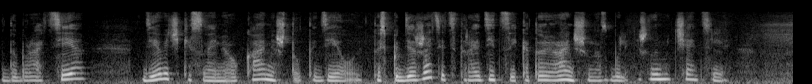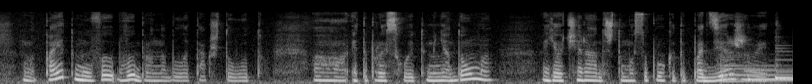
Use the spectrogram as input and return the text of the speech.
в доброте девочки своими руками что-то делают. То есть поддержать эти традиции, которые раньше у нас были, они же замечательные. Вот, поэтому вы, выбрано было так, что вот э, это происходит у меня дома. Я очень рада, что мой супруг это поддерживает.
